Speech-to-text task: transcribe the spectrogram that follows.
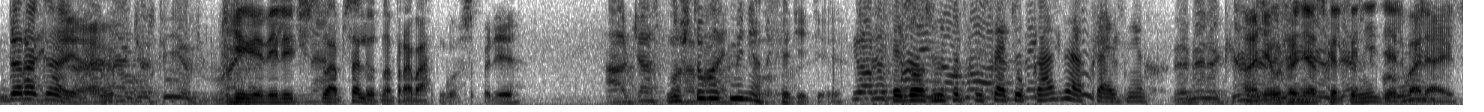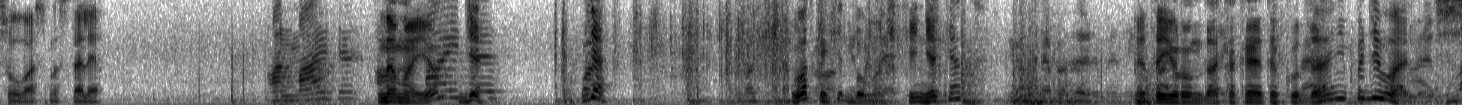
Дорогая, Ее Величество абсолютно права. господи. Ну что вы от меня хотите? Ты должен подписать указы о казнях. Они уже несколько недель валяются у вас на столе. На мое? Где? Где? Вот какие-то бумажки. Нет-нет. Это ерунда какая-то. Куда они подевались?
